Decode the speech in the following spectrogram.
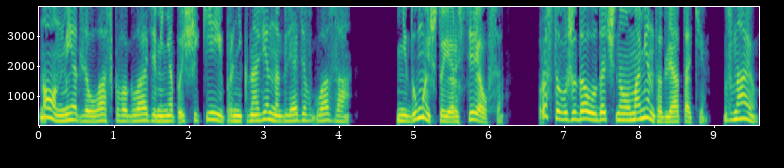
но он медлил, ласково гладя меня по щеке и проникновенно глядя в глаза. «Не думай, что я растерялся. Просто выжидал удачного момента для атаки. Знаю,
